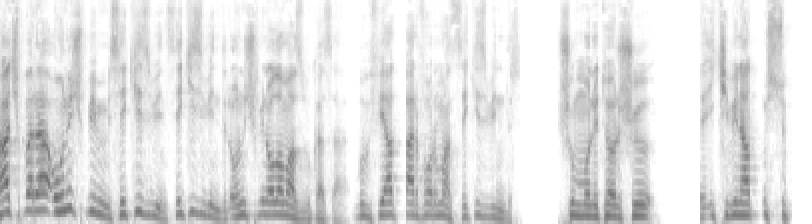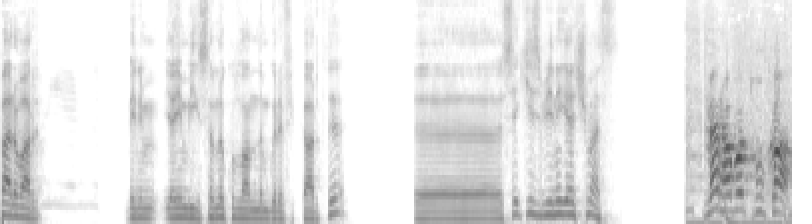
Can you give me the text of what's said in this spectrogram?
Kaç para? 13 bin mi? 8 bin. 8 bindir. 13 bin olamaz bu kasa. Bu fiyat performans 8 bindir. Şu monitör şu e, 2060 süper var. Benim yayın bilgisayarında kullandığım grafik kartı. Ee, 8 bini geçmez. Merhaba Tuğkan.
